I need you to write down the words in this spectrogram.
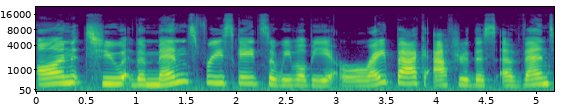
on to the men's free skate, so we will be right back after this event.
